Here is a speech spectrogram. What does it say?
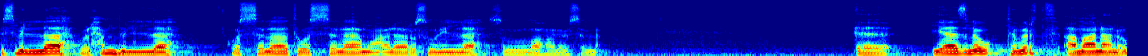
ብስሚላህ ወልሐምዱሊላህ ወሰላቱ ወሰላሙ ዓላ ረሱሊላህ ሰለላሁ ዐለይሂ ወሰለም። የያዝነው ትምህርት አማና ነው።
